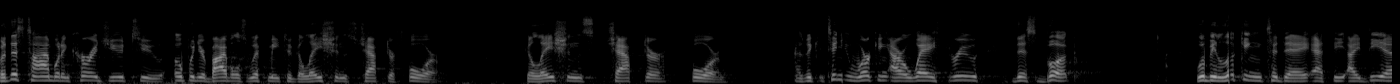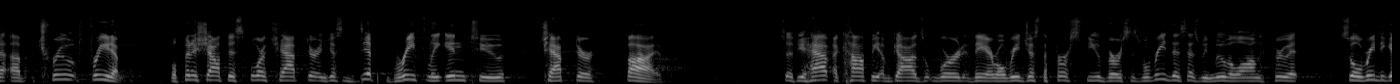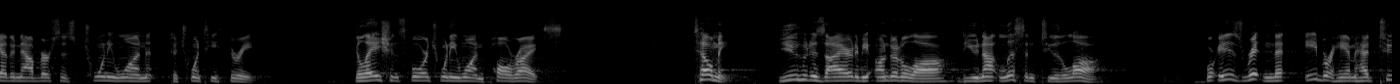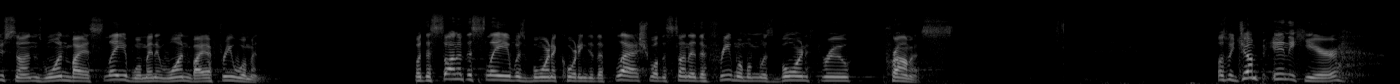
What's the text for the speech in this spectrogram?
But this time, would encourage you to open your Bibles with me to Galatians chapter 4. Galatians chapter 4. As we continue working our way through this book, we'll be looking today at the idea of true freedom. We'll finish out this fourth chapter and just dip briefly into chapter 5. So if you have a copy of God's word there, we'll read just the first few verses. We'll read this as we move along through it. So we'll read together now verses 21 to 23. Galatians 4:21 Paul writes, "Tell me, you who desire to be under the law, do you not listen to the law? For it is written that Abraham had two sons, one by a slave woman and one by a free woman. But the son of the slave was born according to the flesh, while the son of the free woman was born through promise." As we jump in here,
